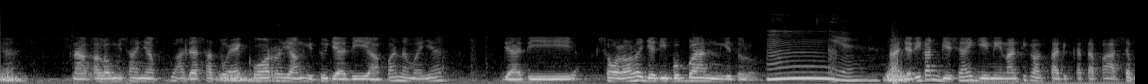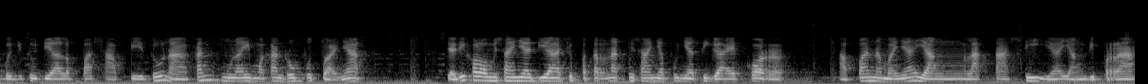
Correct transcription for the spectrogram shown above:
ya. Nah kalau misalnya ada satu ekor yang itu jadi apa namanya? Jadi seolah-olah jadi beban gitu loh. Hmm, ya. Nah jadi kan biasanya gini nanti kalau tadi kata Pak Asep begitu dia lepas sapi itu, nah kan mulai makan rumput banyak. Jadi kalau misalnya dia si peternak misalnya punya tiga ekor apa namanya yang laktasi ya, yang diperah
